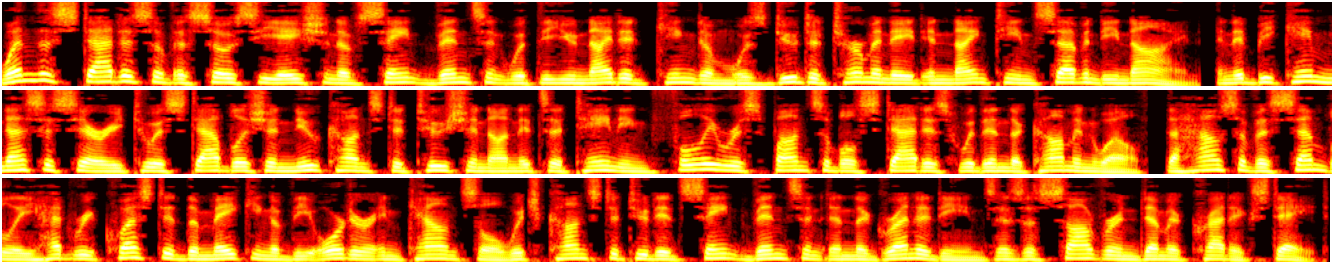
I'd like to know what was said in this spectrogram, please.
When the status of association of St. Vincent with the United Kingdom was due to terminate in 1979, and it became necessary to establish a new constitution on its attaining fully responsible status within the Commonwealth, the House of Assembly had requested the making of the Order in Council which constituted St. Vincent and the Grenadines as a sovereign democratic state.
